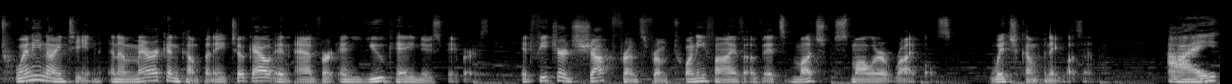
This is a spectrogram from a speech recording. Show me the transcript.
2019, an American company took out an advert in UK newspapers. It featured shop fronts from 25 of its much smaller rivals. Which company was it? I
